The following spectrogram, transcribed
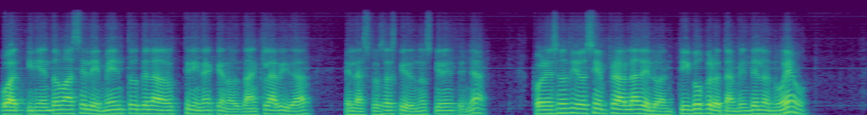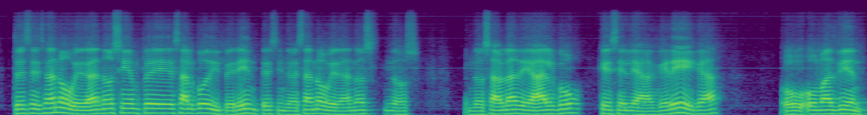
o adquiriendo más elementos de la doctrina que nos dan claridad en las cosas que Dios nos quiere enseñar. Por eso Dios siempre habla de lo antiguo, pero también de lo nuevo. Entonces esa novedad no siempre es algo diferente, sino esa novedad nos, nos, nos habla de algo que se le agrega, o, más bien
